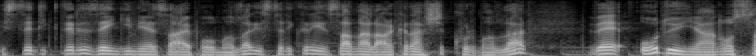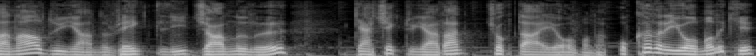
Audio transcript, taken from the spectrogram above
istedikleri zenginliğe sahip olmalılar. istedikleri insanlarla arkadaşlık kurmalılar. Ve o dünyanın, o sanal dünyanın renkliliği, canlılığı gerçek dünyadan çok daha iyi olmalı. O kadar iyi olmalı ki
